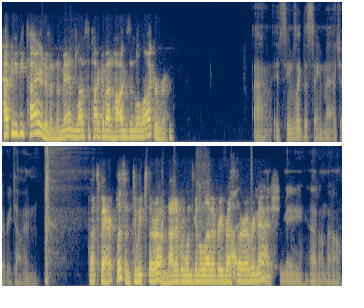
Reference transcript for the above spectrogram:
How can you be tired of him? The man loves to talk about hogs in the locker room. Uh, it seems like the same match every time. That's fair. Listen, to each their own. Not everyone's going to love every wrestler every match. me. I don't know.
